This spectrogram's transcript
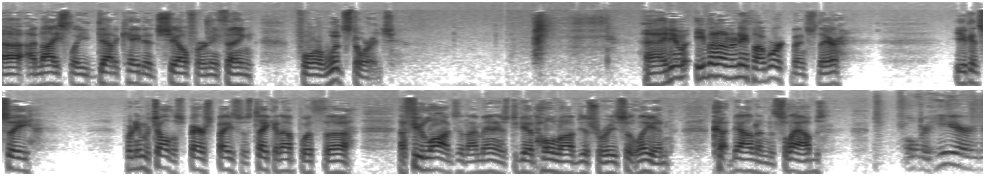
uh, a nicely dedicated shelf or anything for wood storage. Uh, even underneath my workbench there, you can see pretty much all the spare space is taken up with uh, a few logs that I managed to get hold of just recently and cut down into slabs. Over here,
